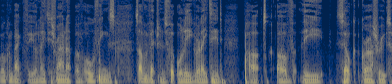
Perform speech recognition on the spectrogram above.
Welcome back for your latest roundup of all things Southern Veterans Football League related, part of the Selk Grassroots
